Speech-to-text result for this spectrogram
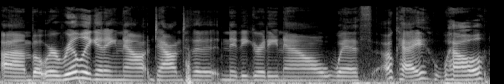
Um, but we're really getting now down to the nitty gritty now with okay, well,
